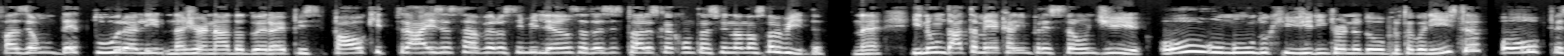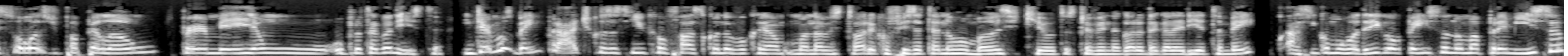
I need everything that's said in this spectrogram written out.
fazer um detour ali na jornada do herói principal que traz essa verossimilhança das histórias que acontecem na nossa vida, né? E não dá também aquela impressão de ou o mundo que gira em torno do protagonista ou pessoas de papelão permeiam o protagonista. Em termos bem práticos, assim, o que eu faço quando eu vou criar uma nova história, que eu fiz até no romance, que eu tô escrevendo agora da galeria também, assim como o Rodrigo, eu penso numa premissa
